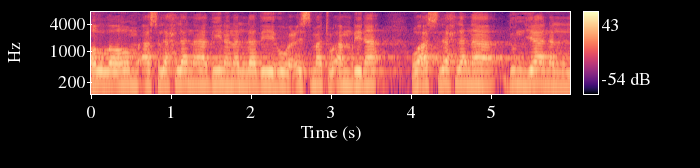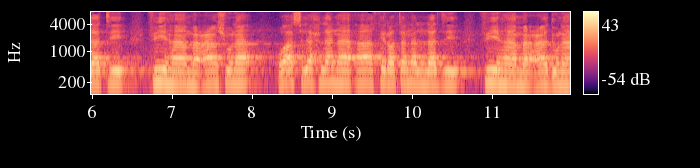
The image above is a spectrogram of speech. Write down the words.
اللهم أصلح لنا ديننا الذي هو عصمة أمرنا وأصلح لنا دنيانا التي فيها معاشنا وأصلح لنا آخرتنا التي فيها معادنا.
